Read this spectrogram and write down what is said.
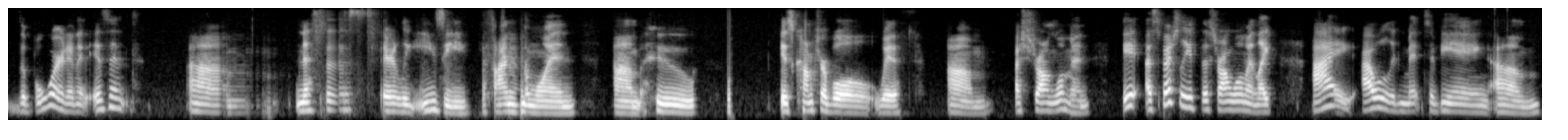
the board, and it isn't um, necessarily easy to find someone um, who is comfortable with um, a strong woman, it, especially if the strong woman, like I, I will admit to being, um,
